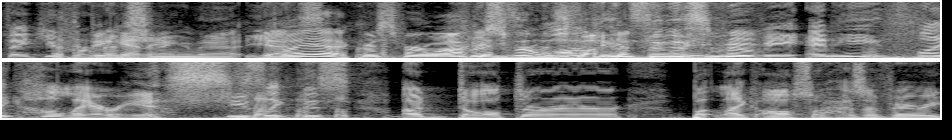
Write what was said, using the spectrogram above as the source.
Thank you for mentioning that. Yes. Oh yeah, Christopher Walken's Christopher in this Walken's fucking in this movie, and he's like hilarious. He's like this adulterer, but like also has a very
